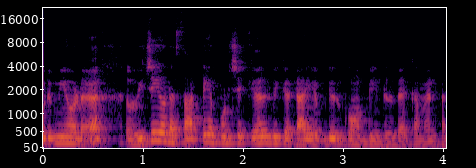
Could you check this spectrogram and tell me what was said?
உரிமையோட விஜயோட சட்டையை பிடிச்ச கேள்வி கேட்டால் எப்படி இருக்கும் அப்படின்றத கமெண்ட் பண்ணி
